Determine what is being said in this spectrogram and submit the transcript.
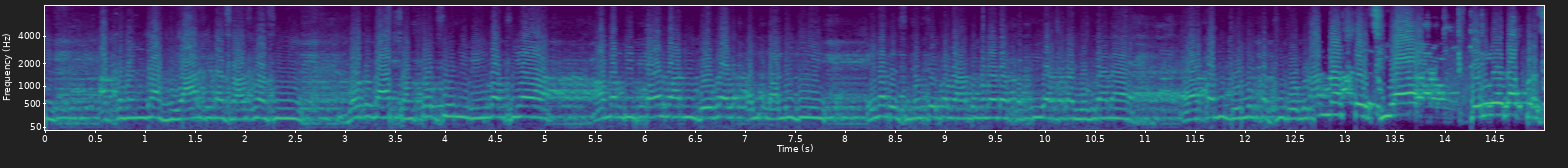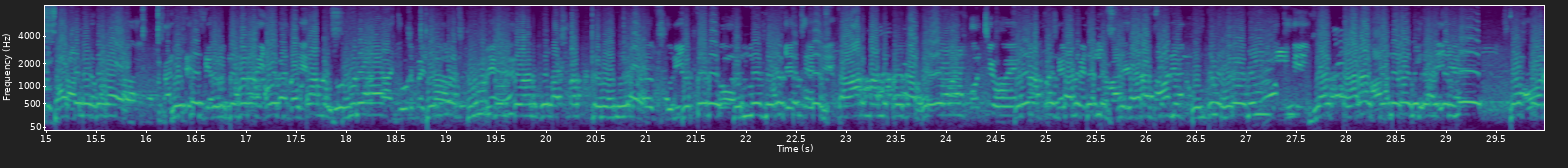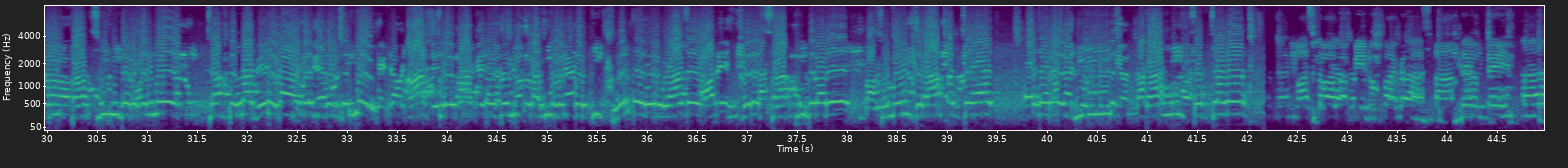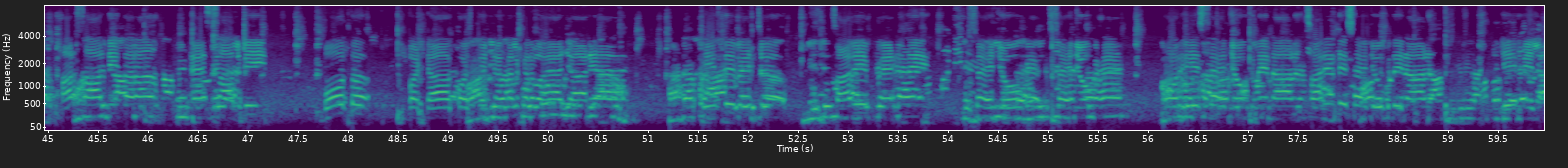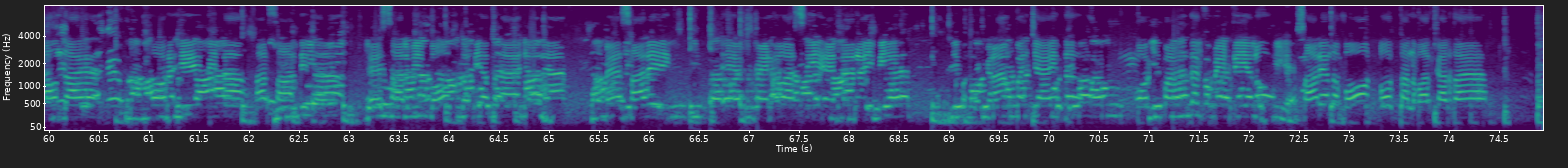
51000 ਜਿਹੜਾ ਸਾਥ ਅਸੀਂ ਬੁੱਧ ਦਾ ਸੰਤੋਖ ਸਿੰਘ ਜੀ ਵੀਰਵਾਸੀਆਂ ਅਮਨਦੀਪ ਪਹਿਲਵਾਨ ਜੀ ਜੋਗਲ ਅਲੀ ਲਾਲੀ ਜੀ, ਇਹਨਾਂ ਦੇ ਸਮੁੱਚੇ ਪਰਿਵਾਰ ਦੇ ਬੜਾ ਖੱਤੀ ਆ, ਬੜਾ ਯੋਗਦਾਨ ਹੈ। ਆਪਾਂ ਜੀ ਬੋਲੋ ਕੱਚੀ ਬੋਲੋ ਅੰਨਾ ਤੇਸੀਆ ਦੁਨੀਆ ਦਾ ਪ੍ਰਸਿੱਧ ਨਗਰ ਜਿੱਥੇ ਗੁਰਦੁਆਰਾ ਬਹੁਤ ਵੱਡਾ ਮਸ਼ਹੂਰ ਹੈ ਦੁਨੀਆ ਦੂਰ ਦੂਰ ਤੋਂ ਕੇ ਨਤਮਸਤਕ ਹੋਈ ਹੈ ਜਿੱਥੇ ਦੁਨੀਆ ਦੇ ਵਿੱਚ ਤੇ ਸਟਾਰ ਮਨ ਪੈਦਾ ਹੋਇਆ ਹੈ ਜੇ ਆਪਾਂ ਗੱਲ ਕਰੀਏ ਸਰਦਾਰਾ ਸਿੰਘ ਦੀ ਖੁੰਦੂ ਹੋਰੋ ਦੀ ਜਾਂ ਤਾਰਾ ਸਿੰਘ ਦੀ ਗੱਲ ਕਰੀਏ ਜਾਂ ਹੋਰ ਬਾਦਸ਼ਾਹ ਦੀ ਗੱਲ ਕਰੀਏ ਜਾਂ ਬਿੱਲਾ ਢੇਲਾ ਦੀ ਗੱਲ ਕਰੀਏ ਆ ਛੋਟਾ ਕਦਮ ਦੀ ਚੱਲੀ ਹੋਈ ਕੁਰਸੀ ਖੇਡਦੇ ਦਰਵਾਨ ਮੇਰੇ ਸਾਥੀ ਬਰਾਰੇ ਸਮੂਹ ਗ੍ਰਾਮ ਪੰਚਾਇਤ ਅਦਰ ਵੀਰ ਕਾਲੀ ਸੱਜਣ ਮਸਤ ਬਾਬਾ ਬੀਰੂ ਭਗਤ ਦਾ ਸਥਾਨ ਦੇ ਉੱਤੇ ਹਰ ਸਾਲ ਦੀ ਤਰ੍ਹਾਂ ਇਸ ਸਾਲ ਵੀ ਬਹੁਤ ਵੱਡਾ ਕੁਸ਼ਤੀ ਦੰਗਲ ਕਰਵਾਇਆ ਜਾ ਰਿਹਾ। ਹੈ ਇਸ ਦੇ ਵਿੱਚ ਸਾਰੇ ਪਿੰਡ ਦੇ ਸਹਿਯੋਗ ਸਹਿਯੋਗ ਹੈ ਔਰ ਇਸ ਸਹਿਯੋਗ ਦੇ ਨਾਲ, ਸਾਰਿਆਂ ਦੇ ਸਹਿਯੋਗ ਦੇ ਨਾਲ ਇਹ ਮੇਲਾ ਹੁੰਦਾ ਹੈ। ਔਰ ਇਹ ਮੇਲਾ ਹਰ ਸਾਲ ਦੀ ਤਰ੍ਹਾਂ ਇਸ ਸਾਲ ਵੀ ਬਹੁਤ ਵਧੀਆ ਮਨਾਇਆ ਜਾ ਰਿਹਾ। ਹੈ ਮੈਂ ਸਾਰੇ ਪਿੰਡ ਵਾਸੀ, ਐਨ ਆਰ ਆਈ ਵੀ, ਗ੍ਰਾਮ ਪੰਚਾਇਤ, ਔਰ ਪ੍ਰਬੰਧਕ ਕਮੇਟੀ ਵੱਲੋਂ ਸਾਰਿਆਂ ਦਾ ਬਹੁਤ ਬਹੁਤ ਧੰਨਵਾਦ ਕਰਦਾ ਹਾਂ।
